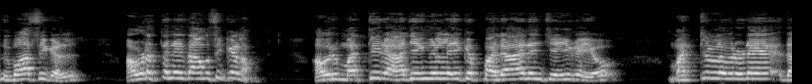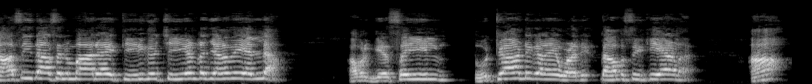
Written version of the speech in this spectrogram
നിവാസികൾ അവിടെ തന്നെ താമസിക്കണം. അവർ മറ്റ് രാജ്യങ്ങളിലേക്ക് പലായനം ചെയ്യുകയോ മറ്റുള്ളവരുടെ ദാസീദാസന്മാരായി തീരുകയോ ചെയ്യേണ്ട ജനതയല്ല. അവർ ഗസയിൽ നൂറ്റാണ്ടുകളെ വളരെ താമസിക്കുകയാണ്. ആ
